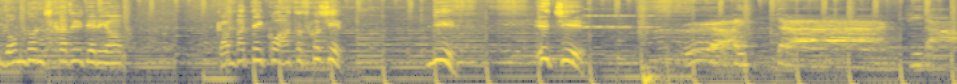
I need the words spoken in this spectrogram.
にどんどん近づいてるよ。頑張っていこう。あと少し。21うわい。ったーきた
